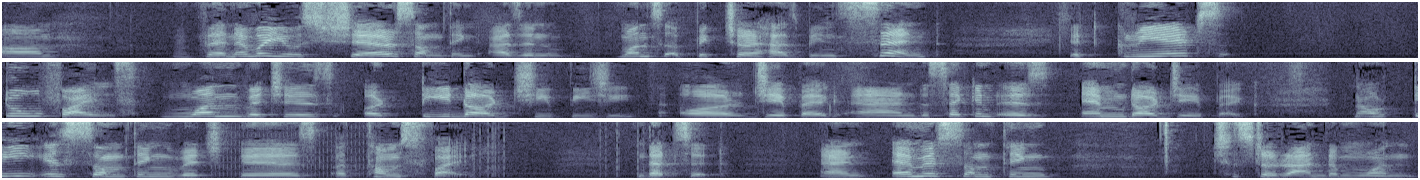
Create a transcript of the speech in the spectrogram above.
um, whenever you share something, as in once a picture has been sent, it creates two files. One which is a t.jpg or jpeg and the second is m.jpeg now t is something which is a thumbs file. That's it. And m is something just a random one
